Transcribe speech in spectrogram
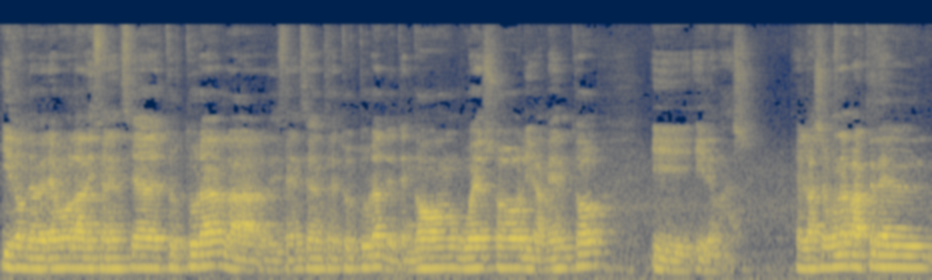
y donde veremos la diferencia de estructuras, la, diferencia entre estructuras de tendón, hueso, ligamento y, demás. En la segunda parte del,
